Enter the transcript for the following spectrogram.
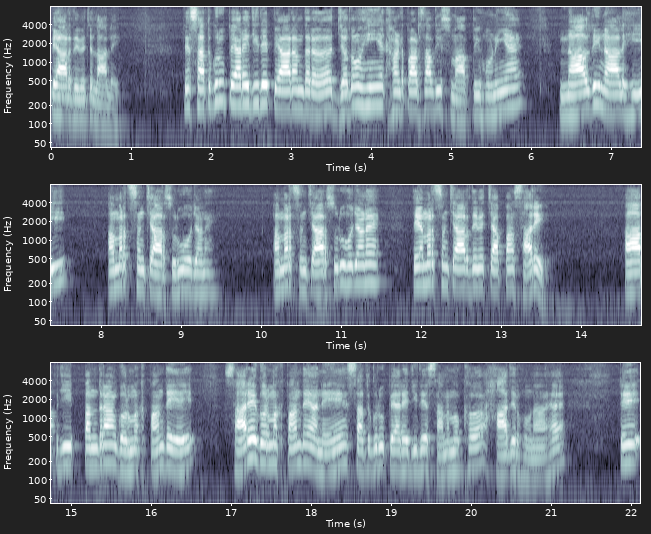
ਪਿਆਰ ਦੇ ਵਿੱਚ ਲਾ ਲਏ। ਤੇ ਸਤਿਗੁਰੂ ਪਿਆਰੇ ਜੀ ਦੇ ਪਿਆਰ ਅੰਦਰ ਜਦੋਂ ਹੀ ਅਖੰਡ ਪਾਠ ਸਾਹਿਬ ਦੀ ਸਮਾਪਤੀ ਹੋਣੀ ਹੈ, ਨਾਲ ਦੀ ਨਾਲ ਹੀ ਅੰਮ੍ਰਿਤ ਸੰਚਾਰ ਸ਼ੁਰੂ ਹੋ ਜਾਣਾ ਹੈ। ਅੰਮ੍ਰਿਤ ਸੰਚਾਰ ਸ਼ੁਰੂ ਹੋ ਜਾਣਾ ਹੈ ਤੇ ਅੰਮ੍ਰਿਤ ਸੰਚਾਰ ਦੇ ਵਿੱਚ ਆਪਾਂ ਸਾਰੇ, ਆਪ ਜੀ 15 ਗੁਰਮੁਖ ਪਾਂਦੇ ਸਾਰੇ ਗੁਰਮੁਖ ਪਾਂਦਿਆਂ ਨੇ ਸਤਿਗੁਰੂ ਪਿਆਰੇ ਜੀ ਦੇ ਸਨਮੁਖ ਹਾਜ਼ਰ ਹੋਣਾ ਹੈ ਤੇ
